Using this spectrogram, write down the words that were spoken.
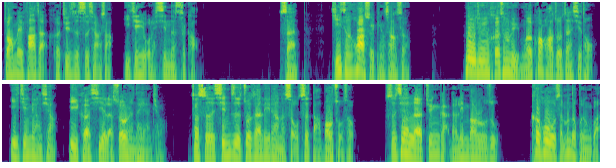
装备发展和军事思想上已经有了新的思考。三，集成化水平上升，陆军合成旅模块化作战系统一经亮相，立刻吸引了所有人的眼球。这是新制作战力量的首次打包出售，实现了军改的拎包入住，客户什么都不用管，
